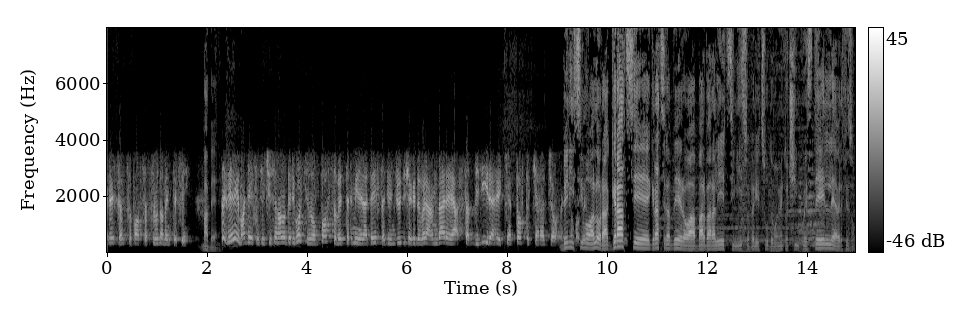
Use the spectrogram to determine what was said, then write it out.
Resta al suo posto, assolutamente sì. Va bene. Vedremo adesso se ci saranno dei ricorsi, non posso mettermi nella testa di un giudice che dovrà andare a stabilire chi ha torto e chi ha ragione. Benissimo, insomma, allora grazie, grazie davvero a Barbara Lezzi, Ministro per il Sud, Movimento 5 Stelle, aver speso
